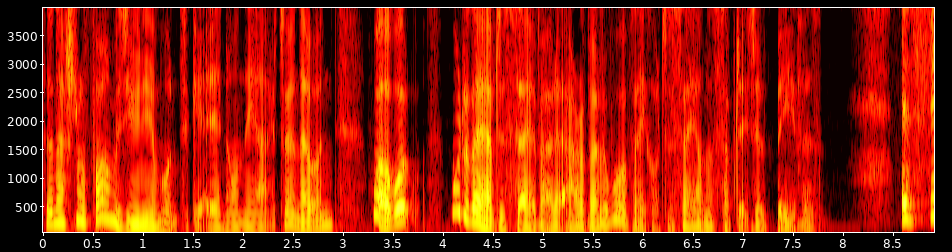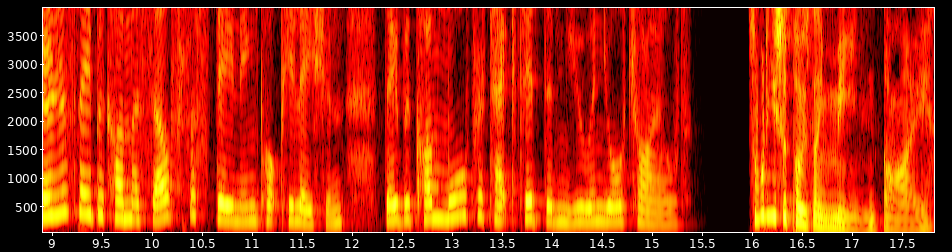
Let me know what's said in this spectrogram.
the National Farmers Union want to get in on the act, don't they? And well, what what do they have to say about it, Arabella? What have they got to say on the subject of beavers? As soon as they become a self sustaining population, they become more protected than you and your child. So, what do you suppose they mean by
